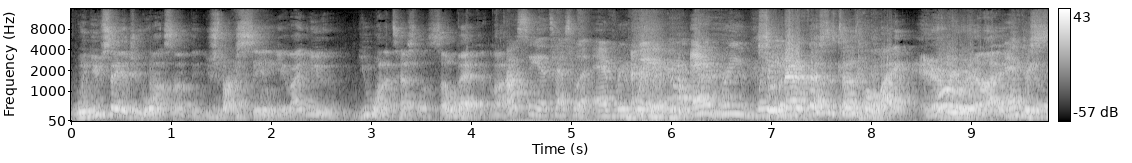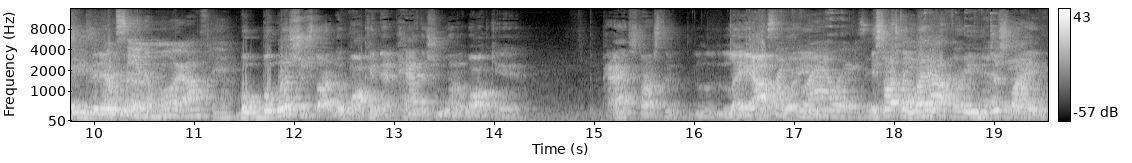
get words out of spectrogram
when you say that you want something, you start seeing it. Like you, you want a Tesla so bad. Like I see a Tesla everywhere, everywhere. she manifests a Tesla like everywhere. Like you just sees it I'm seeing them more often. But but once you start to walk in that path that you want to walk in, the path starts to lay out like for you. flowers. It starts to lay out for you, just like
